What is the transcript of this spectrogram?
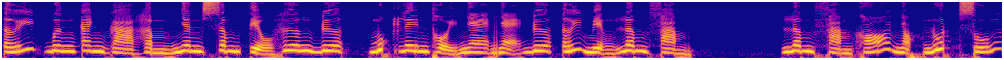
tới bưng canh gà hầm nhân sâm tiểu hương đưa, múc lên thổi nhẹ nhẹ đưa tới miệng Lâm Phàm. Lâm Phàm khó nhọc nuốt xuống,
